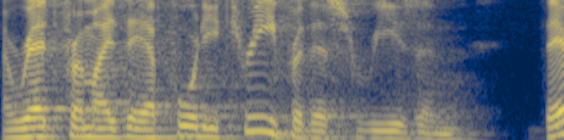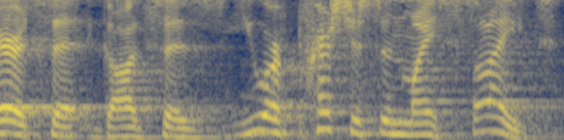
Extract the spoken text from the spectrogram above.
I read from Isaiah 43 for this reason. There it said, God says, You are precious in my sight.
